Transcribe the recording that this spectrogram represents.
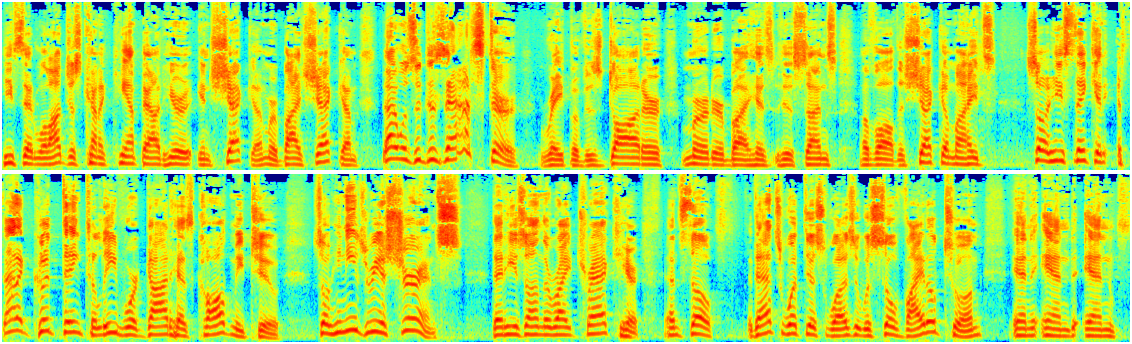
he said, well, I'll just kind of camp out here in Shechem or by Shechem. That was a disaster. Rape of his daughter, murder by his, his sons of all the Shechemites. So he's thinking, it's not a good thing to leave where God has called me to. So he needs reassurance that he's on the right track here. And so that's what this was. It was so vital to him. And, and, and,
